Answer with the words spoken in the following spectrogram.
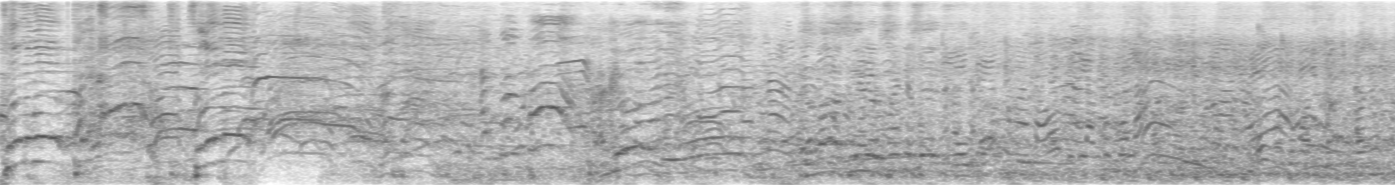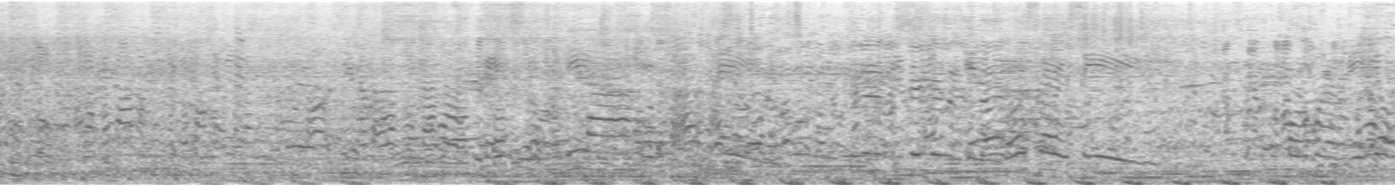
Sa naman! Sa kanan! Ano yun? Sa mga senior citizen ay Mga tao, biglang kumula. Ayan. Nakasama, nakasama kita. Tinatawag nila na Facebook Manila. Saan ay endorser si former mayor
